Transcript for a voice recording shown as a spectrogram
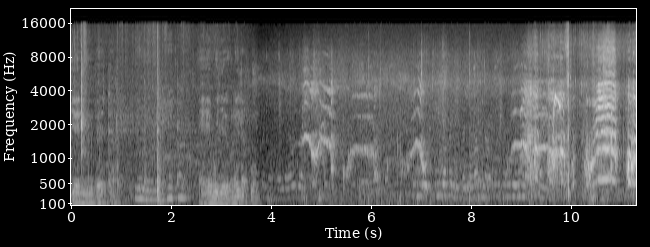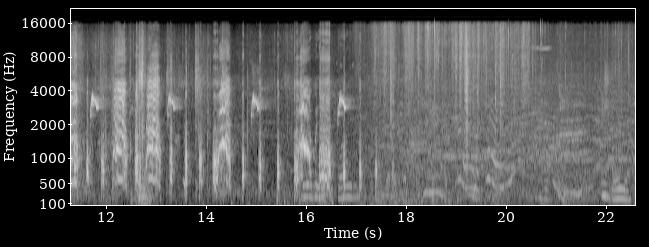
Hiyo ni inverter. Hiyo ni inverter. Eh, hebu je, unaweza kuona? Oh yeah.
